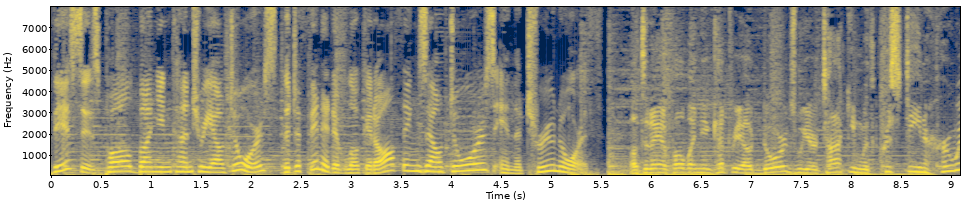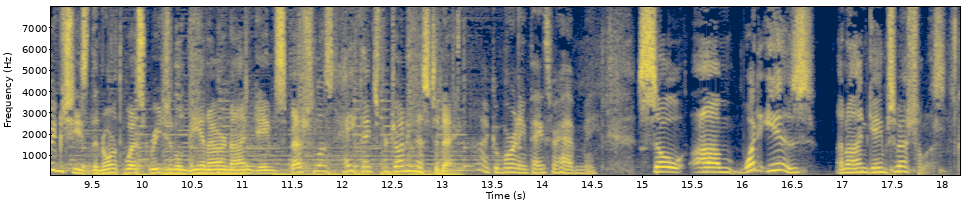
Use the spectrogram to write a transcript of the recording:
This is Paul Bunyan Country Outdoors, the definitive look at all things outdoors in the true north. Well, today on Paul Bunyan Country Outdoors, we are talking with Christine Herwig. She's the Northwest Regional DNR non game specialist. Hey, thanks for joining us today. Hi, good morning. Thanks for having me. So, um, what is a non game specialist?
